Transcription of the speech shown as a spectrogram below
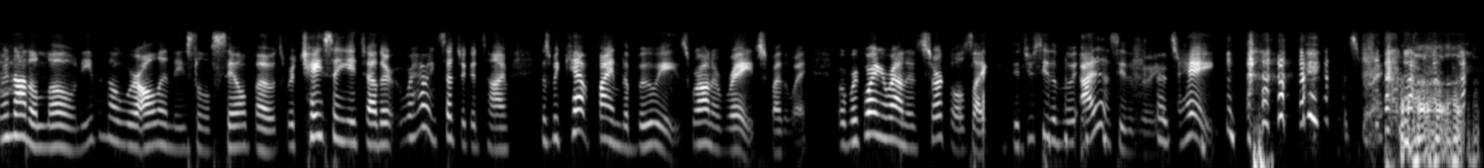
we're not alone. Even though we're all in these little sailboats, we're chasing each other. We're having such a good time because we can't find the buoys. We're on a race, by the way, but we're going around in circles. Like, did you see the buoy? I didn't see the buoy. That's hey. That's right.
